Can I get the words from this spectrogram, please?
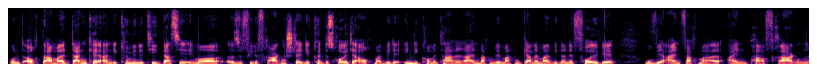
und auch da mal danke an die Community, dass ihr immer äh, so viele Fragen stellt. Ihr könnt es heute auch mal wieder in die Kommentare reinmachen. Wir machen gerne mal wieder eine Folge, wo wir einfach mal ein paar Fragen,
